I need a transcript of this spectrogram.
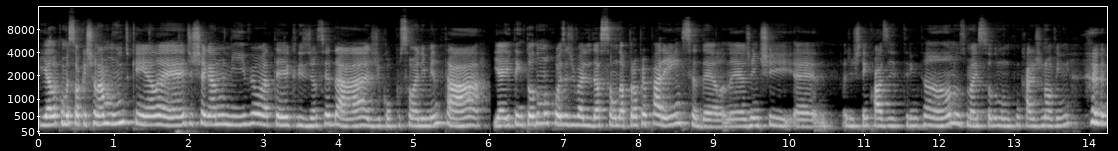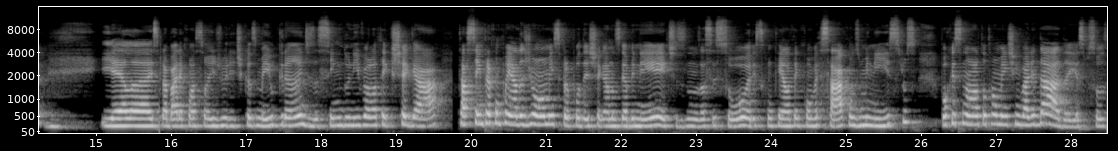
E ela começou a questionar muito quem ela é, de chegar no nível a ter crise de ansiedade, de compulsão alimentar. E aí tem toda uma coisa de validação da própria aparência dela, né? A gente, é, a gente tem quase 30 anos, mas todo mundo com cara de novinha. e ela trabalha com ações jurídicas meio grandes, assim, do nível ela tem que chegar tá sempre acompanhada de homens para poder chegar nos gabinetes, nos assessores, com quem ela tem que conversar, com os ministros, porque senão ela é totalmente invalidada e as pessoas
